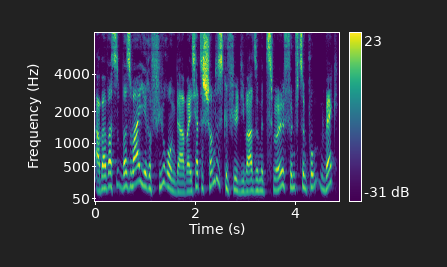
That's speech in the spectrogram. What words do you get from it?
Aber was, was war ihre Führung da? Weil ich hatte schon das Gefühl, die war so mit 12, 15 Punkten weg.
